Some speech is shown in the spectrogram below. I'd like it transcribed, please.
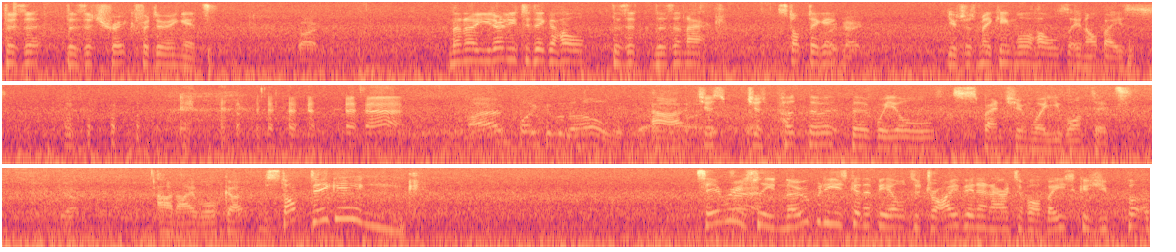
there's a there's a trick for doing it. Right, No, no, you don't need to dig a hole. There's a there's a knack. Stop digging. okay. You're just making more holes in our base. I am quite good at the hole. Uh, just just put the the wheel suspension where you want it, Yep. and I will go. Stop digging. Seriously, nobody's going to be able to drive in and out of our base because you put a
